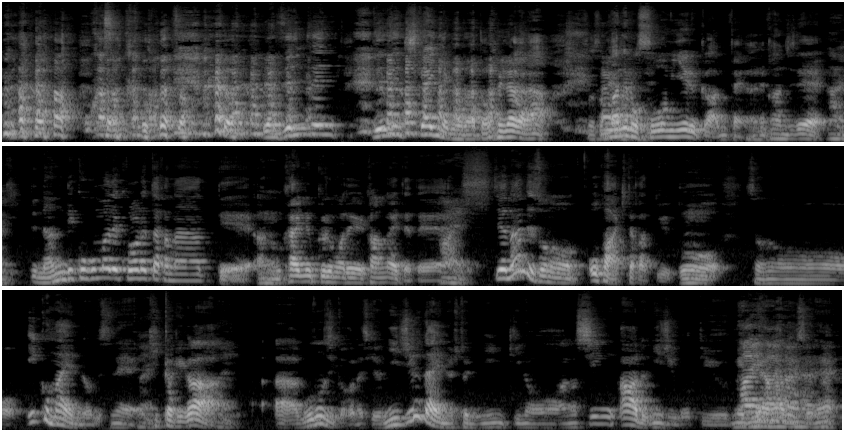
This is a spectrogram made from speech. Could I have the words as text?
たね。お母さんか いや、全然、全然近いんだけどなと思いながら、そうそうはいまあでもそう見えるか、みたいなね感じで、はい。で、なんでここまで来られたかなって、あの、うん帰りの車で考えてて、はい。じゃあなんでその、オファー来たかっていうと、うんその、一個前のですね、はいきっかけが、はい。あご存知かわかんないですけど、20代の人に人気の、あの、新 R25 っていうメディアがあるんですよね。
